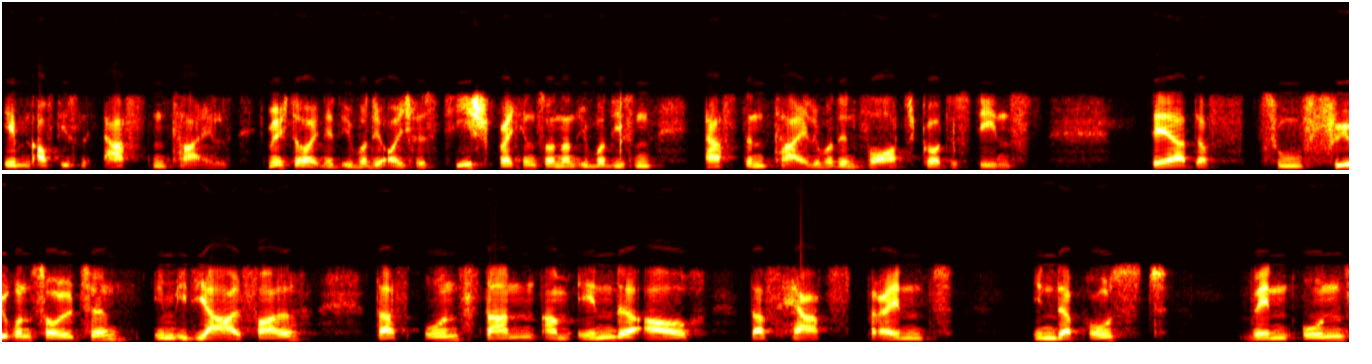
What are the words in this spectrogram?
eben auf diesen ersten Teil. Ich möchte heute nicht über die Eucharistie sprechen, sondern über diesen ersten Teil, über den Wortgottesdienst, der dazu führen sollte, im Idealfall, dass uns dann am Ende auch das Herz brennt in der Brust, wenn uns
